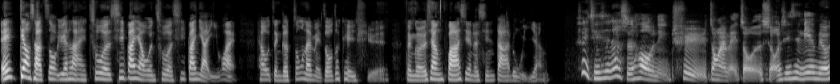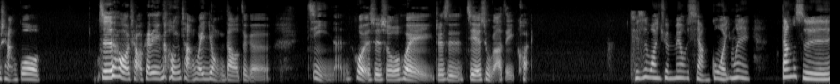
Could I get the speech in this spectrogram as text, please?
哎，调查之后，原来除了西班牙文，除了西班牙以外，还有整个中南美洲都可以学，整个像发现了新大陆一样。所以其实那时候你去中南美洲的时候，其实你也没有想过之后巧克力工厂会用到这个技能，或者是说会就是接触到这一块。其实完全没有想过，因为当时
